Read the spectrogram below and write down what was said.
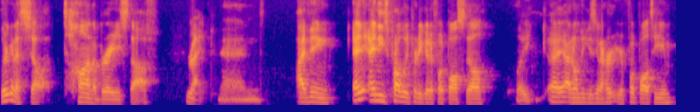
they're going to sell a ton of Brady stuff. Right. And I think, and, and he's probably pretty good at football still. Like I, I don't think he's going to hurt your football team.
